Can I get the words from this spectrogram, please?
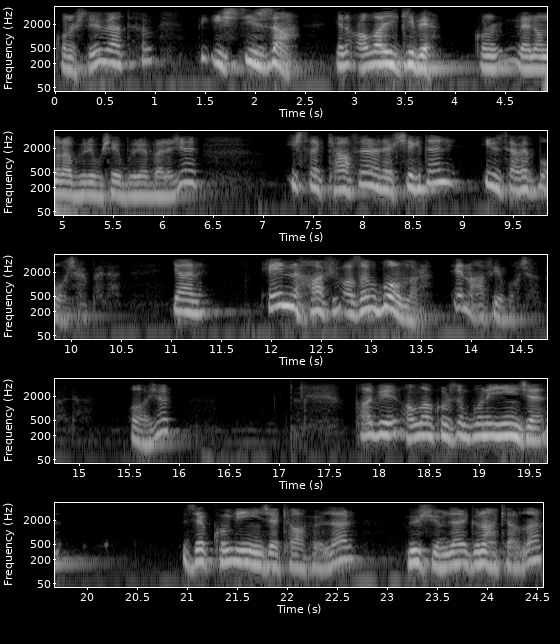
konuşuluyor ve bir istihza yani alay gibi Mevla onlara buyuruyor bu şey buyuruyor böylece. İşte kafirlere de çekilen iltifat bu olacak böyle. Yani en hafif azabı bu onlara. En hafif olacak böyle. Olacak. Tabi Allah korusun bunu yiyince zekkum yiyince kafirler, müşrimler, günahkarlar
